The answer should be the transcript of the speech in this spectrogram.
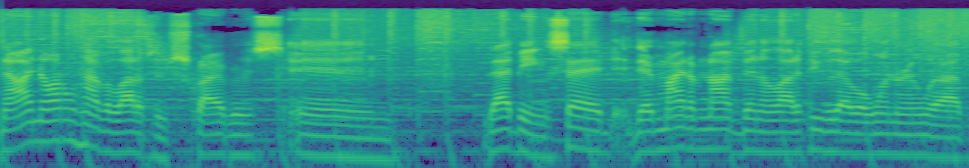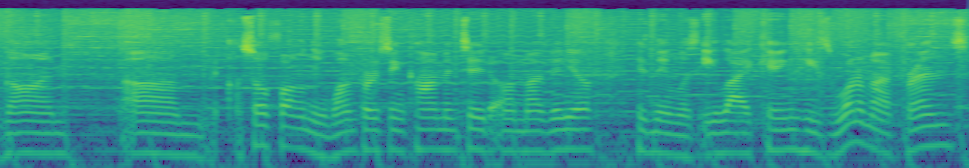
Now I know I don't have a lot of subscribers and that being said, there might have not been a lot of people that were wondering where I've gone. Um, so far only one person commented on my video. His name was Eli King. He's one of my friends.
